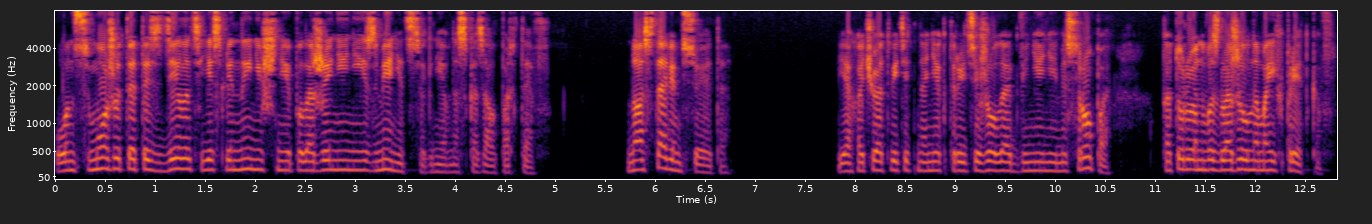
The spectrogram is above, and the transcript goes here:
«Он сможет это сделать, если нынешнее положение не изменится», — гневно сказал Портеф. «Но оставим все это. Я хочу ответить на некоторые тяжелые обвинения Месропа, которые он возложил на моих предков».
